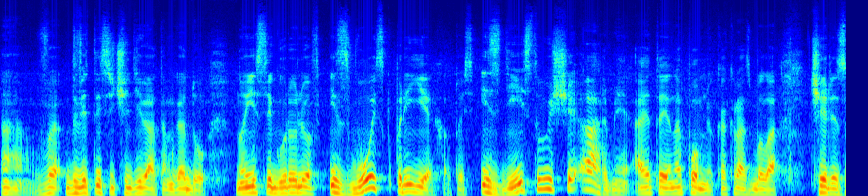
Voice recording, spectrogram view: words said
а, в 2009 году. Но если Гурулев из войск приехал, то есть из действующей армии, а это, я напомню, как раз было через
